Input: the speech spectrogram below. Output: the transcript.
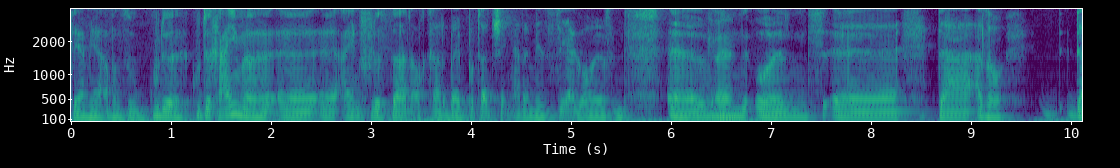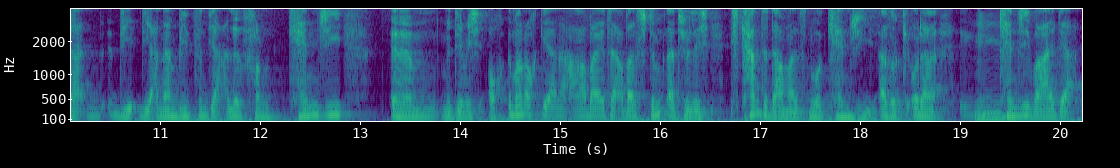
der mir ab und zu gute, gute Reime äh, einflüstert, auch gerade bei Butter hat er mir sehr geholfen geholfen. Ähm, und äh, da, also, da, die, die anderen Beats sind ja alle von Kenji. Ähm, mit dem ich auch immer noch gerne arbeite, aber es stimmt natürlich, ich kannte damals nur Kenji. Also, oder mhm. Kenji war halt der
